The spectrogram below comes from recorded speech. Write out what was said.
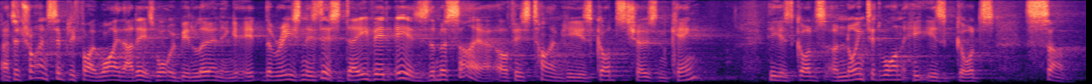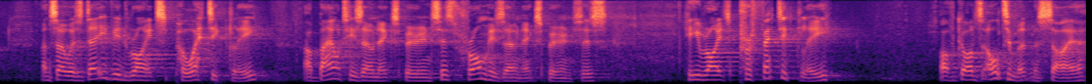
And to try and simplify why that is, what we've been learning, it, the reason is this David is the Messiah of his time. He is God's chosen king, he is God's anointed one, he is God's son. And so, as David writes poetically about his own experiences, from his own experiences, he writes prophetically of God's ultimate Messiah,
